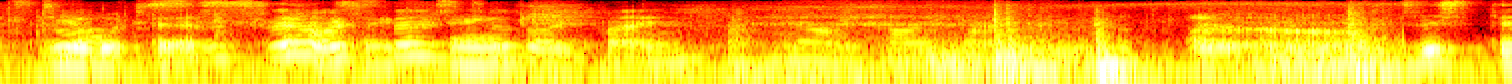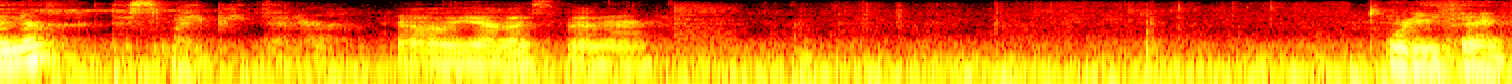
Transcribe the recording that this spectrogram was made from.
deal with Oops. this, No, because it's, I that's think- totally fine. No, it's totally fine. Uh, is this thinner? This might be thinner. Oh yeah, that's thinner. What do you think?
